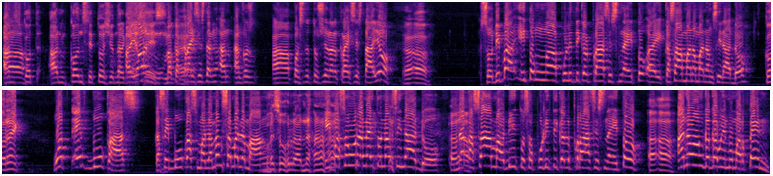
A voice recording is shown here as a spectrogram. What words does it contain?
unsco- unconstitutional Ayun, crisis. magka-crisis ng ang, ang, ah, constitutional crisis tayo. Oo. So 'di ba itong ah, political process na ito ay kasama naman ng Senado? Correct. What if bukas, kasi bukas malamang sa malamang, Basura na. Ibasura na ito ng Senado na kasama dito sa political process na ito. Ah. Ano ang gagawin mo, Martin?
